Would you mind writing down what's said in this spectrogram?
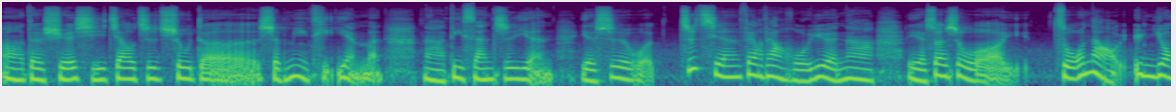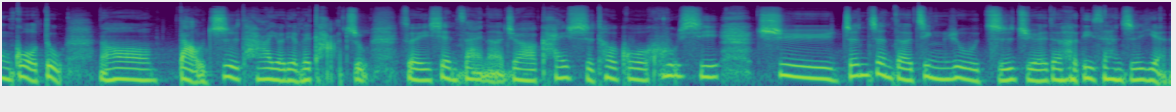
呃的学习交织出的神秘体验们。那第三只眼也是我之前非常非常活跃，那也算是我左脑运用过度，然后。导致他有点被卡住，所以现在呢，就要开始透过呼吸去真正的进入直觉的第三只眼，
